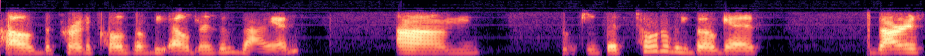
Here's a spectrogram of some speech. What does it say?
called The Protocols of the Elders of Zion, um, which is this totally bogus, czarist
